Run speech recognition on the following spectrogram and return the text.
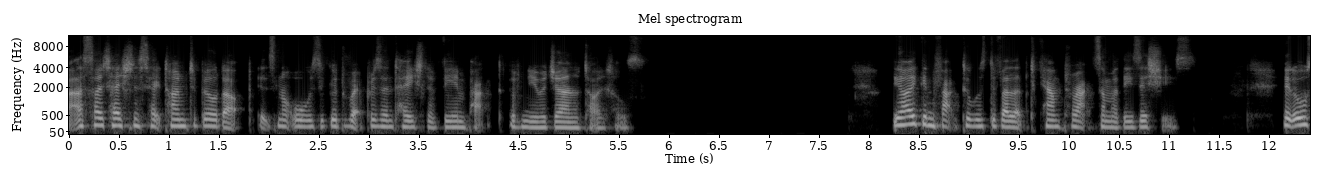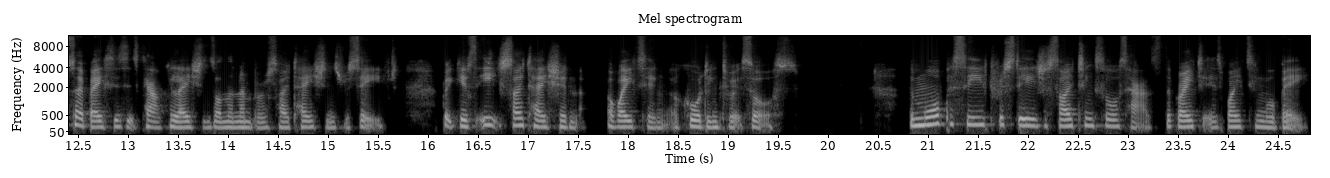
but as citations take time to build up, it's not always a good representation of the impact of newer journal titles. The eigenfactor was developed to counteract some of these issues. It also bases its calculations on the number of citations received, but gives each citation a weighting according to its source. The more perceived prestige a citing source has, the greater its weighting will be.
